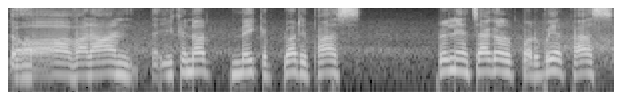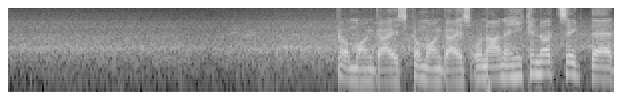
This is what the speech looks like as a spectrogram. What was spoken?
Oh, Varane, you cannot make a bloody pass. Brilliant tackle, but weird pass. Come on, guys. Come on, guys. Onana, he cannot take that.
